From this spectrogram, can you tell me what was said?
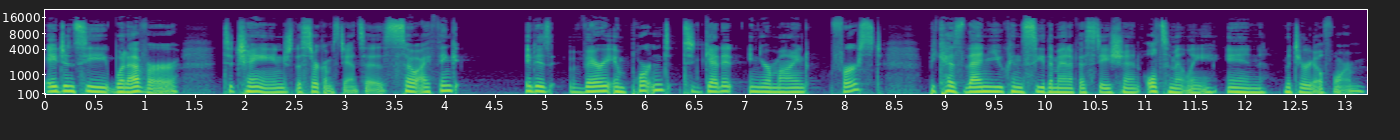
agency, whatever, to change the circumstances. So I think it is very important to get it in your mind first because then you can see the manifestation ultimately in material form.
